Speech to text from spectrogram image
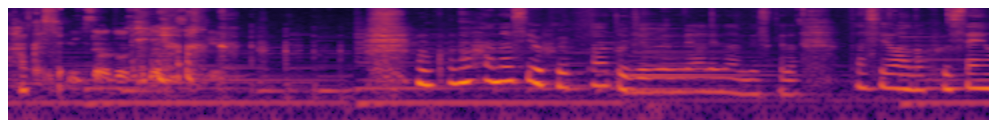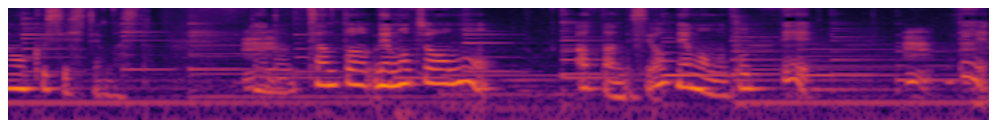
拍手。ミキさんはどうして もうこの話を振った後自分であれなんですけど私はあの付箋を駆使してました。うん。あのちゃんとメモ帳もあったんですよ。メモも取ってうん。で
